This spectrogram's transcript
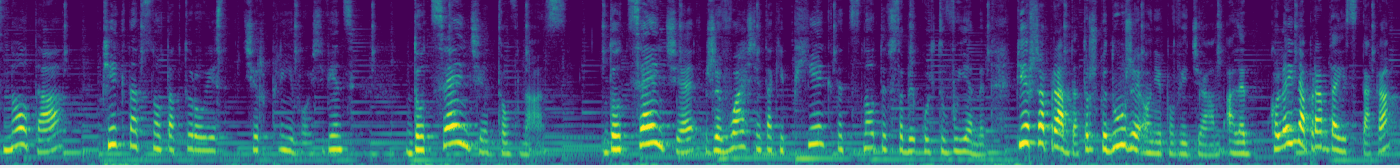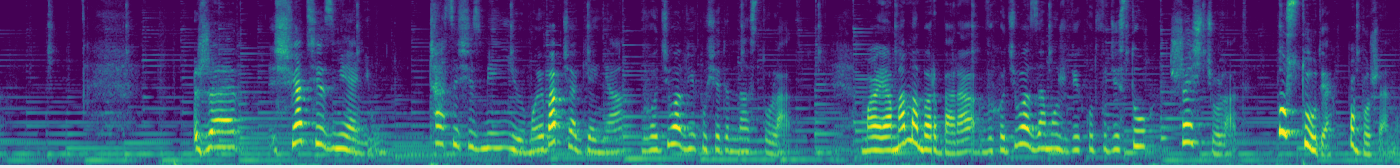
cnota, piękna cnota, którą jest cierpliwość, więc docencie to w nas. Docencie, że właśnie takie piękne cnoty w sobie kultywujemy. Pierwsza prawda, troszkę dłużej o nie powiedziałam, ale kolejna prawda jest taka, że świat się zmienił, czasy się zmieniły. Moja babcia Gienia wychodziła w wieku 17 lat. Moja mama Barbara wychodziła za mąż w wieku 26 lat. Po studiach, po Bożemu.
